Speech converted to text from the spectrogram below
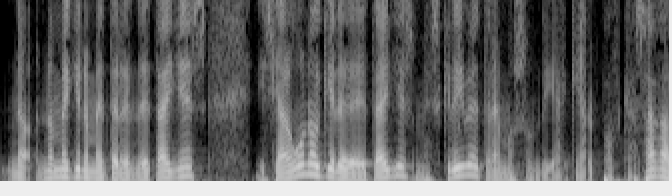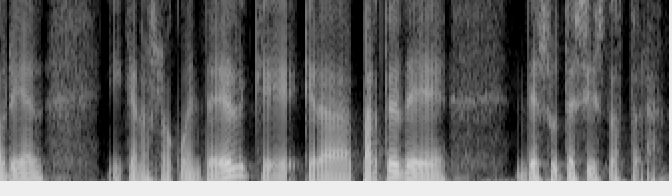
no, no me quiero meter en detalles y si alguno quiere detalles me escribe, traemos un día aquí al podcast a Gabriel y que nos lo cuente él, que, que era parte de, de su tesis doctoral.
